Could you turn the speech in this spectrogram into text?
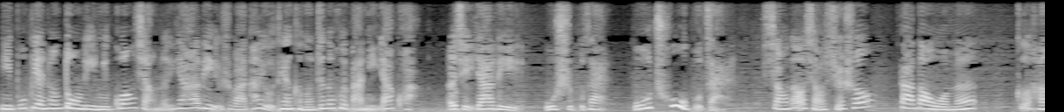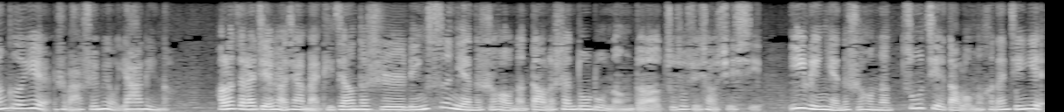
你不变成动力，你光想着压力是吧？它有天可能真的会把你压垮，而且压力无时不在，无处不在。小到小学生，大到我们各行各业是吧？谁没有压力呢？好了，再来介绍一下买提江，他是零四年的时候呢，到了山东鲁能的足球学校学习。一零年的时候呢，租借到了我们河南建业。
